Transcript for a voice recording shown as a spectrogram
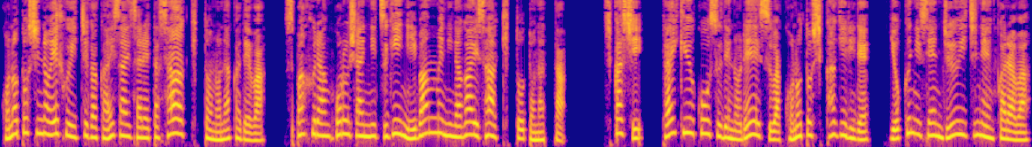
この年の F1 が開催されたサーキットの中では、スパフランコルシャンに次2番目に長いサーキットとなった。しかし、耐久コースでのレースはこの年限りで、翌2011年からは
